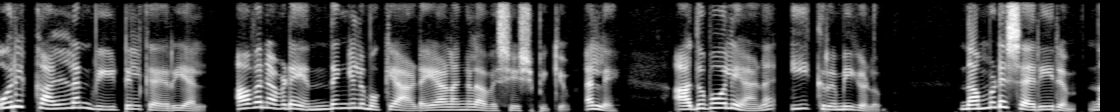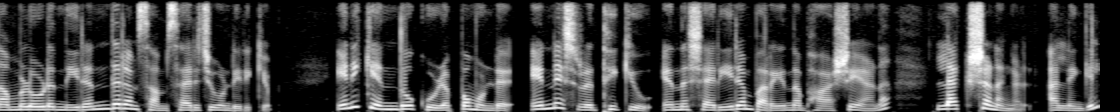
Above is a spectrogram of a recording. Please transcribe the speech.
ഒരു കള്ളൻ വീട്ടിൽ കയറിയാൽ അവൻ അവിടെ എന്തെങ്കിലുമൊക്കെ അടയാളങ്ങൾ അവശേഷിപ്പിക്കും അല്ലേ? അതുപോലെയാണ് ഈ കൃമികളും. നമ്മുടെ ശരീരം നമ്മളോട് നിരന്തരം സംസാരിച്ചുകൊണ്ടിരിക്കും. എനിക്കെന്തോ കുഴപ്പമുണ്ട് എന്നെ ശ്രദ്ധിക്കൂ എന്ന ശരീരം പറയുന്ന ഭാഷയാണ് ലക്ഷണങ്ങൾ അല്ലെങ്കിൽ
